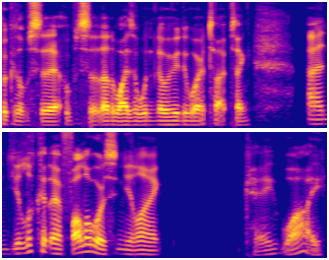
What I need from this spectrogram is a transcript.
because obviously, obviously, otherwise I wouldn't know who they were, type thing. And you look at their followers and you're like, okay, why?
